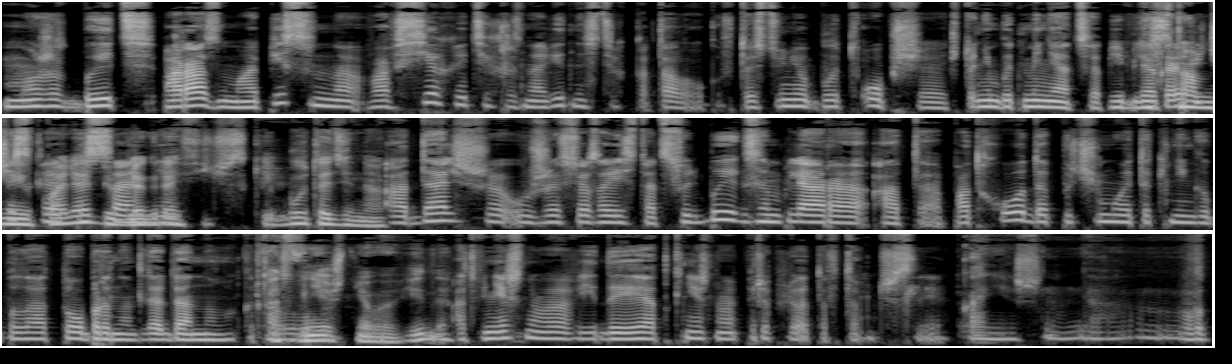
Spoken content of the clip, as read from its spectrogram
может быть по-разному описана во всех этих разновидностях каталогов. То есть у нее будет общее, что не будет меняться библиографическое Основные поля описание. библиографические будут одинаковые. А дальше уже все зависит от судьбы экземпляра, от подхода, почему эта книга была отобрана для данного каталога. От внешнего вида вида. От внешнего вида и от книжного переплета в том числе. Конечно, да. Вот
